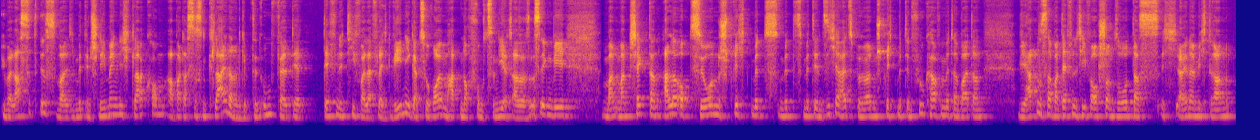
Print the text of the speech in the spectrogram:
überlastet ist, weil die mit den Schneemengen nicht klarkommen, aber dass es einen kleineren gibt, ein Umfeld, der definitiv, weil er vielleicht weniger zu räumen hat, noch funktioniert. Also es ist irgendwie, man, man checkt dann alle Optionen, spricht mit, mit, mit den Sicherheitsbehörden, spricht mit den Flughafenmitarbeitern. Wir hatten es aber definitiv auch schon so, dass ich erinnere mich dran,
